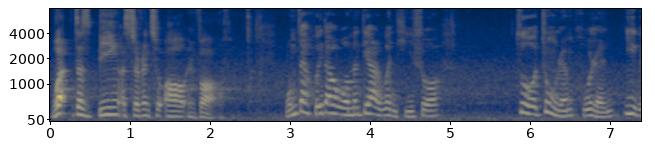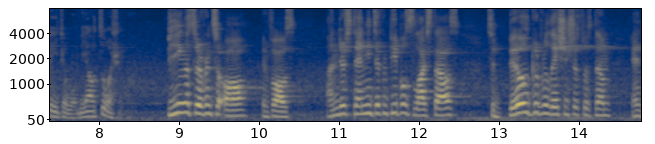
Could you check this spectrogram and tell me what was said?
What does being a servant to all involve? 我们再回到我们第二个问题说， 做众人仆人意味着我们要做什么？ Being a servant to all involves understanding different people's lifestyles, to build good relationships with them, and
